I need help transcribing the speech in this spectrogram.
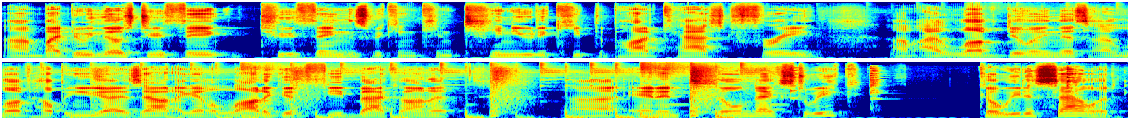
Um, by doing those two, th- two things, we can continue to keep the podcast free. Um, I love doing this. I love helping you guys out. I got a lot of good feedback on it. Uh, and until next week, go eat a salad.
